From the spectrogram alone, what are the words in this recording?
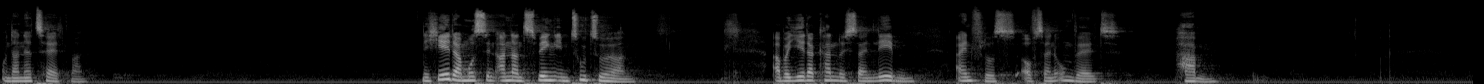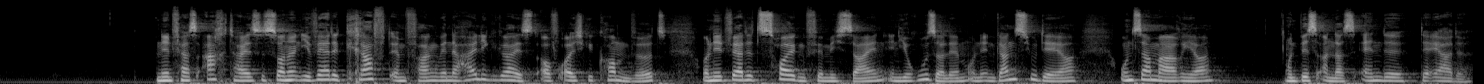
Und dann erzählt man. Nicht jeder muss den anderen zwingen, ihm zuzuhören. Aber jeder kann durch sein Leben Einfluss auf seine Umwelt haben. Und in Vers 8 heißt es, sondern ihr werdet Kraft empfangen, wenn der Heilige Geist auf euch gekommen wird, und ihr werdet Zeugen für mich sein in Jerusalem und in ganz Judäa und Samaria und bis an das Ende der Erde.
